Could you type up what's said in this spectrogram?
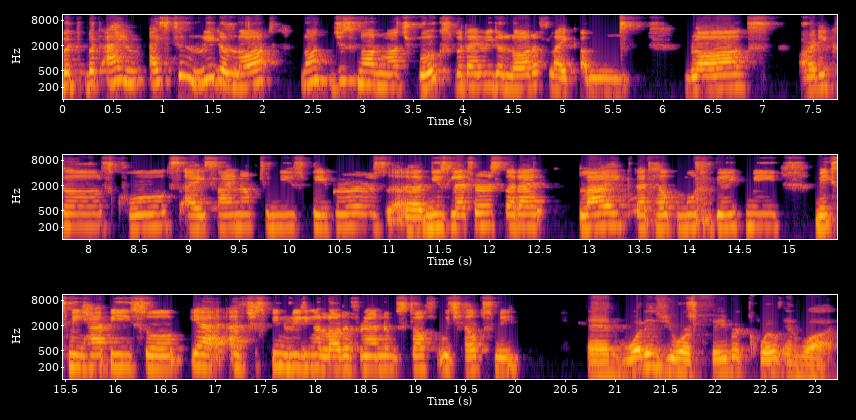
But but I I still read a lot, not just not much books, but I read a lot of like um, blogs, articles, quotes. I sign up to newspapers, uh, newsletters that I like that help motivate me makes me happy. So yeah i've just been reading a lot of random stuff which helps me. And what is your favorite quote and why?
